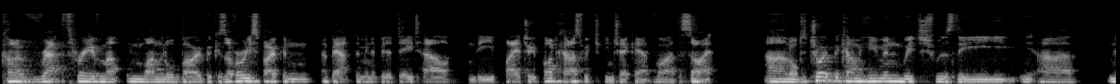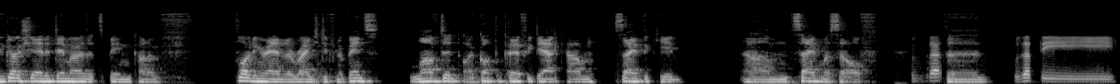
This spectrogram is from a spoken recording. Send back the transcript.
kind of wrap three of them up in one little bow because I've already spoken about them in a bit of detail in the Player 2 podcast, which you can check out via the site. Um, Cool. Detroit Become Human, which was the uh, negotiator demo that's been kind of floating around at a range of different events. Loved it. I got the perfect outcome, saved the kid, um, saved myself. was that The was that the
